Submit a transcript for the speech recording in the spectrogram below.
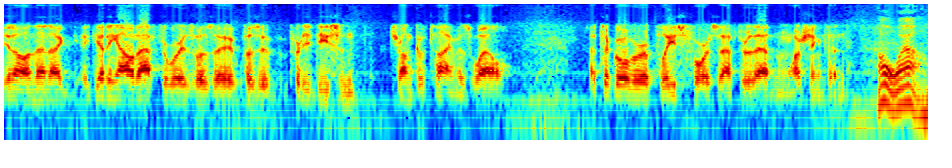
You know, and then uh, getting out afterwards was a was a pretty decent chunk of time as well. I took over a police force after that in Washington, oh wow,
